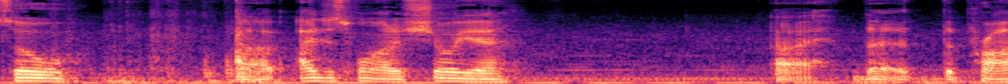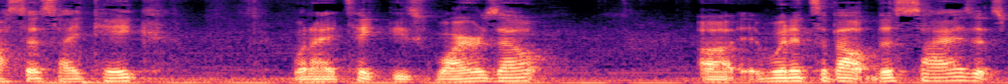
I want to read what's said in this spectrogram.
So, uh, I just wanted to show you uh, the the process I take when I take these wires out. Uh, when it's about this size, it's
